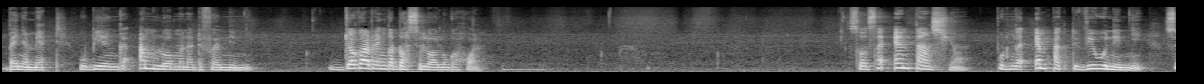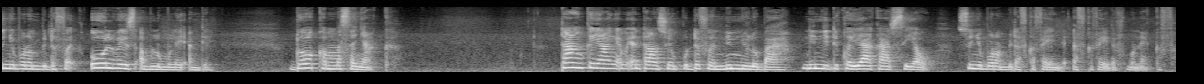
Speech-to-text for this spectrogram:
bañ a metti ou bien nga am loo mën a defal nit ñi jogal rek nga dox si loolu nga xool soo sa intention pour nga impact vie wu nit ñi suñu borom bi dafa always am lu mu lay andil doo ko mas a ñàkk tant que yaa ngi am intention pour defal nit ñi lu baax nit ñi di ko yaakaar si yow suñu borom bi daf ko fay daf ko fay def mu nekk fa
